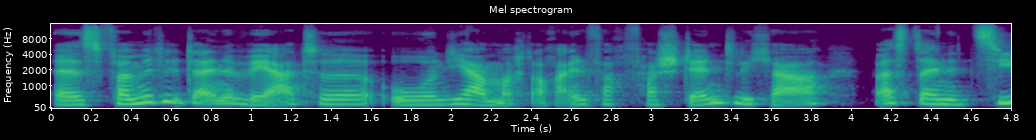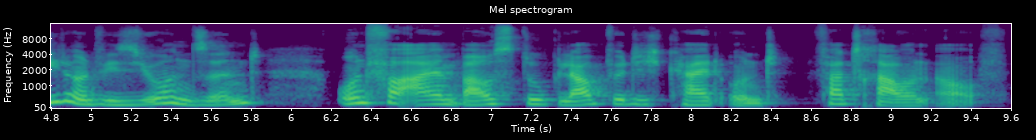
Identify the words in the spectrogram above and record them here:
es vermittelt deine Werte und ja, macht auch einfach verständlicher, was deine Ziele und Visionen sind und vor allem baust du Glaubwürdigkeit und Vertrauen auf.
